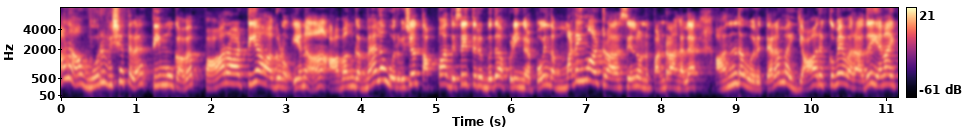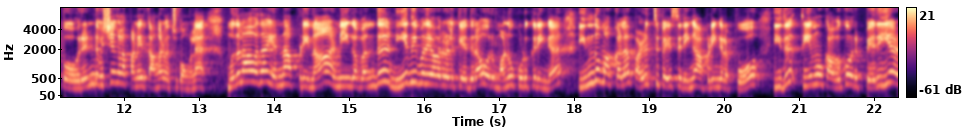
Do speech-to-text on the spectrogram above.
ஆனா ஒரு விஷயத்துல திமுகவை பாராட்டியே ஆகணும். ஏன்னா அவங்க மேல ஒரு விஷயம் தப்பா திசை திரும்புது அப்படிங்கிறப்போ இந்த மடைமாற்று அரசியல் ஒண்ணு பண்றாங்கல்ல அந்த ஒரு திறமை யாருக்குமே வராது. ஏன்னா இப்போ ரெண்டு விஷயங்களை பண்ணியிருக்காங்கன்னு வச்சுக்கோங்களேன். முதலாவதா என்ன அப்படின்னா நீங்க வந்து நீதிபதி அவர்களுக்கு எதிராக ஒரு மனு கொடுக்குறீங்க. இந்து மக்களை பழிச்சு பேசுறீங்க அப்படிங்கிறப்போ இது திமுகவுக்கு ஒரு பெரிய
